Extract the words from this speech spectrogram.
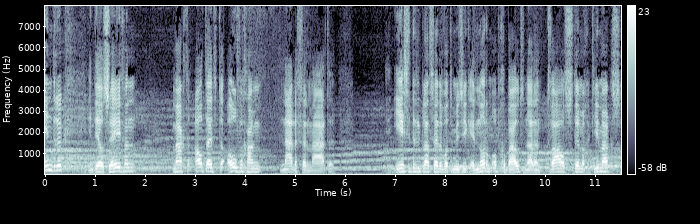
Indruk in deel 7 maakt altijd de overgang naar de fermate. In de eerste drie bladzijden wordt de muziek enorm opgebouwd naar een twaalfstemmige climax,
